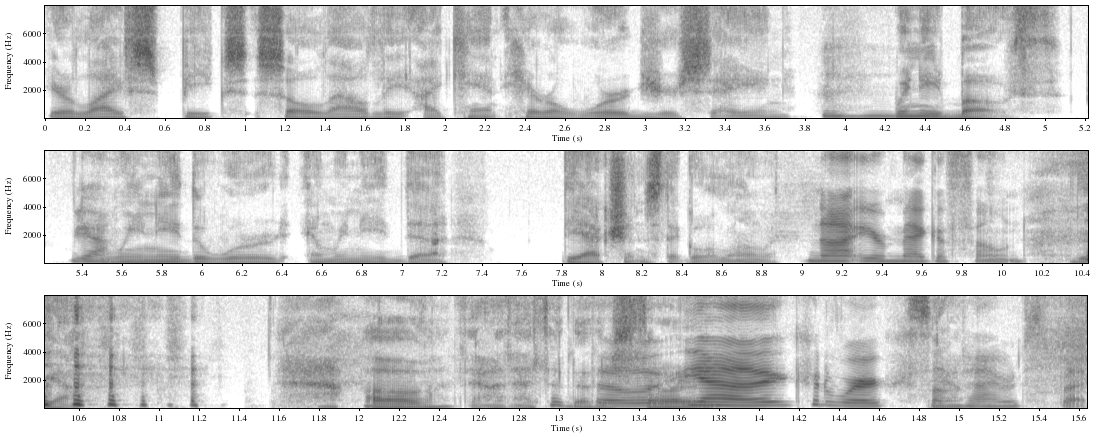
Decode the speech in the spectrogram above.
Your life speaks so loudly, I can't hear a word you're saying. Mm-hmm. We need both. Yeah. We need the word and we need the, the actions that go along with it. Not your megaphone. Yeah. oh, that's another so, story. Yeah, it could work sometimes, yeah.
